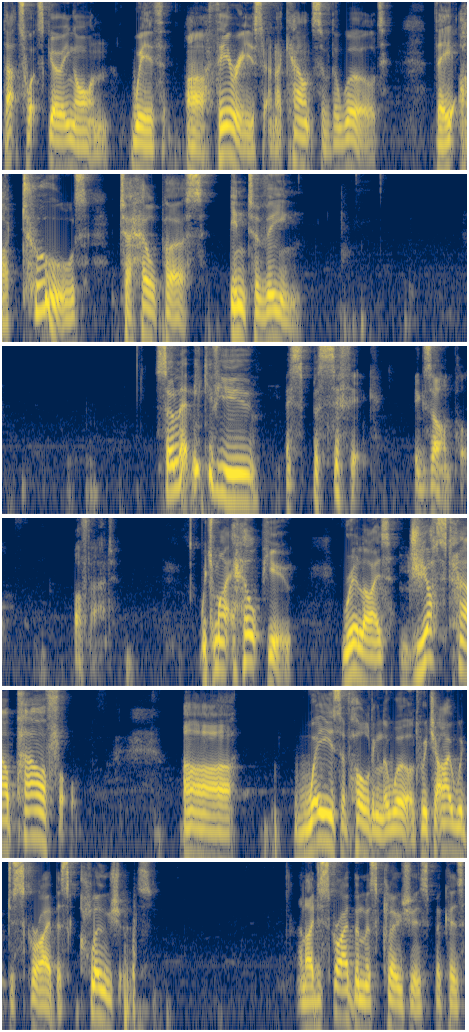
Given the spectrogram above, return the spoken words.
that's what's going on with our theories and accounts of the world. They are tools to help us intervene. So let me give you a specific example of that, which might help you realize just how powerful are ways of holding the world, which I would describe as closures. And I describe them as closures because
